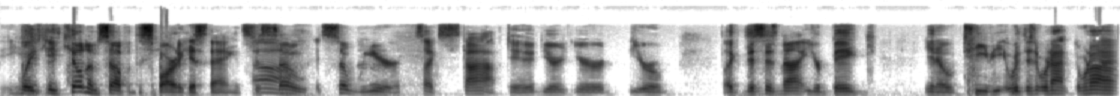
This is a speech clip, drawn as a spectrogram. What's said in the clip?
well, he, just he killed himself with the Spartacus thing. It's just Oh. so it's so weird. It's like stop, dude. You're you're you're like this is not your big, you know, TV. We're, this, we're not we're not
